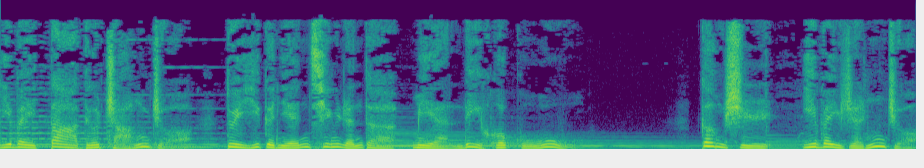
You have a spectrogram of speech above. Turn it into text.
一位大德长者对一个年轻人的勉励和鼓舞，更是一位仁者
